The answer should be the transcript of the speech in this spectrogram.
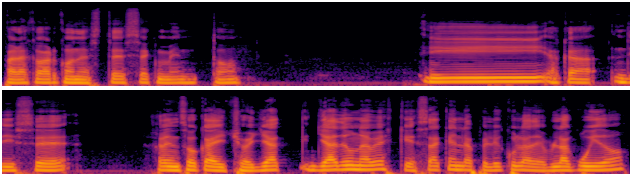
para acabar con este segmento. Y acá dice Renzo Caicho, ya, ya de una vez que saquen la película de Black Widow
